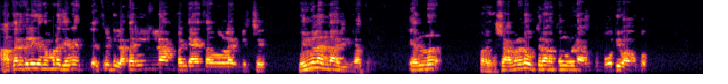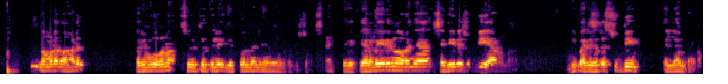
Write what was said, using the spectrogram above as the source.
ആ തരത്തിലേക്ക് നമ്മുടെ ജനം എത്തിയിട്ടില്ല. അതെല്ലാം പഞ്ചായത്ത് അംഗങ്ങളെ വിളിച്ച് നിങ്ങൾ എന്താ ചെയ്യാത്തത് എന്ന് പറയും. പക്ഷെ അവരുടെ ഉത്തരവാദിത്തങ്ങളുടെ അവർക്ക് ബോധ്യമാകുമ്പോൾ നമ്മുടെ നാട് പരിപൂർണ ശുചിത്വത്തിലേക്ക് എത്തുമെന്ന് തന്നെയാണ് ഞങ്ങളുടെ വിശ്വാസം. കേരളീയർ എന്ന് പറഞ്ഞാൽ ശരീരശുദ്ധിയാണെന്നാണ്. ഈ പരിസര ശുദ്ധിയും എല്ലാം വേണം.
